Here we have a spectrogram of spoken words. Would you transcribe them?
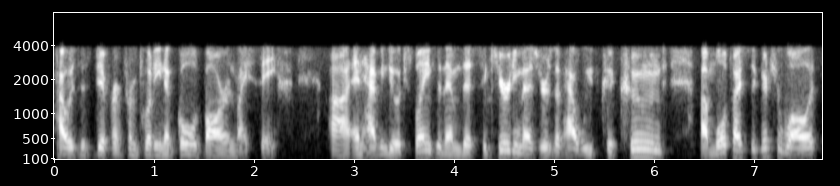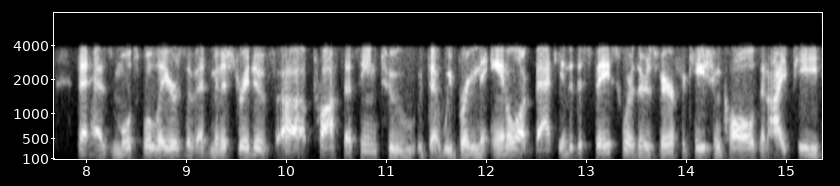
How is this different from putting a gold bar in my safe? Uh, and having to explain to them the security measures of how we've cocooned a multi-signature wallet that has multiple layers of administrative uh, processing to that we bring the analog back into the space where there's verification calls and IP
